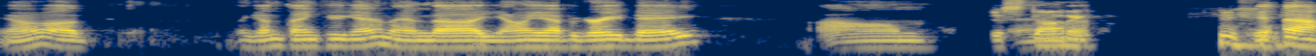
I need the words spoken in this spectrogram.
you know, uh, again, thank you again, and uh, you know, you have a great day. Um, Just And, starting. yeah,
